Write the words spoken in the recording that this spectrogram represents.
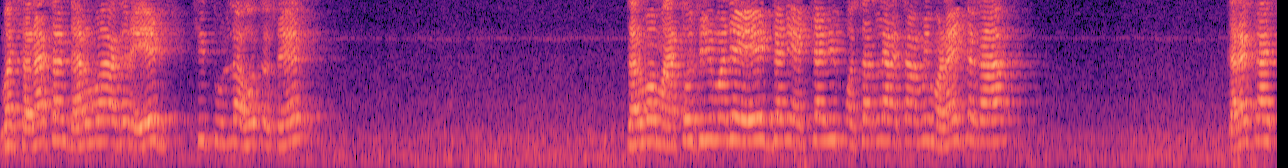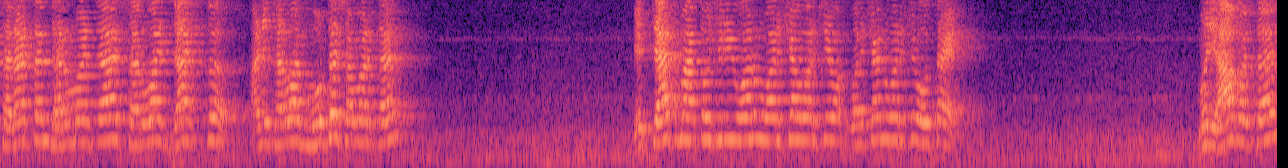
मग सनातन धर्म अगर एड्सची तुलना होत असेल तर मग मातोश्रीमध्ये एड्स आणि एच आय व्ही पसरल्या असं आम्ही म्हणायचं का? कारण का सनातन धर्माचा सर्वात जास्त आणि सर्वात मोठं समर्थन? हे त्याच मातोश्रीवर वर्षा वर्ष वर्षानुवर्ष होत आहे. मग ह्याबद्दल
